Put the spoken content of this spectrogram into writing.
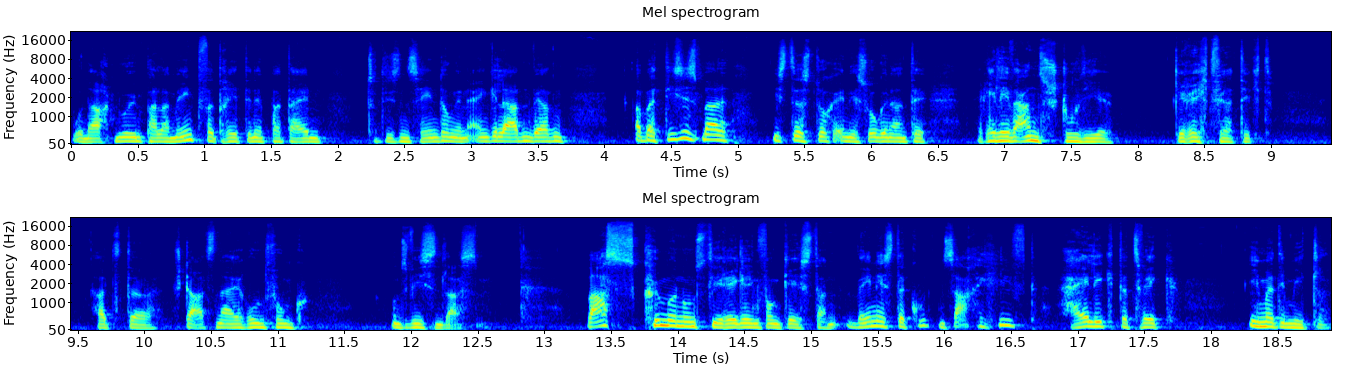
wonach nur im Parlament vertretene Parteien zu diesen Sendungen eingeladen werden, aber dieses Mal ist das durch eine sogenannte Relevanzstudie gerechtfertigt, hat der staatsnahe Rundfunk uns wissen lassen. Was kümmern uns die Regeln von gestern? Wenn es der guten Sache hilft, heiligt der Zweck immer die Mittel.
